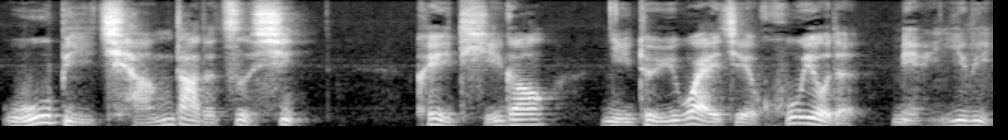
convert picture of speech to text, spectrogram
无比强大的自信，可以提高你对于外界忽悠的免疫力，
